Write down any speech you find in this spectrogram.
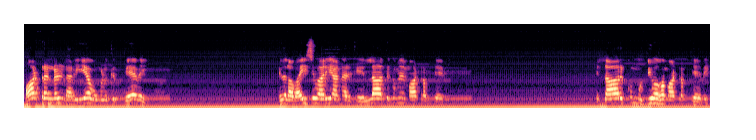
மாற்றங்கள் நிறைய உங்களுக்கு தேவை. இதுல வயசு வாரியான இருக்கு? எல்லாத்துக்குமே மாற்றம் தேவை. எல்லாருக்கும் உத்தியோக மாற்றம் தேவை.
